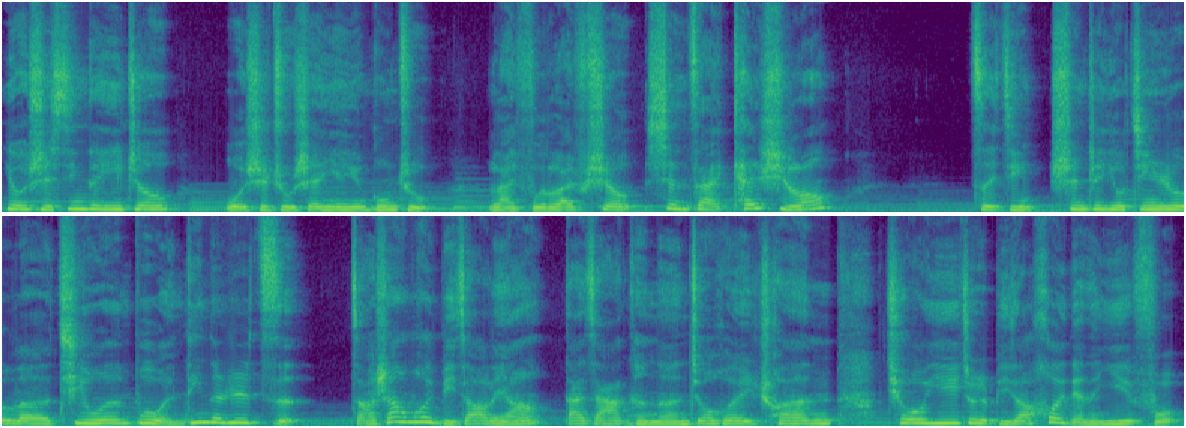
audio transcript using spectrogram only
又是新的一周，我是主持人妍妍公主，Life Life Show 现在开始喽。最近深圳又进入了气温不稳定的日子。早上会比较凉，大家可能就会穿秋衣，就是比较厚一点的衣服。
